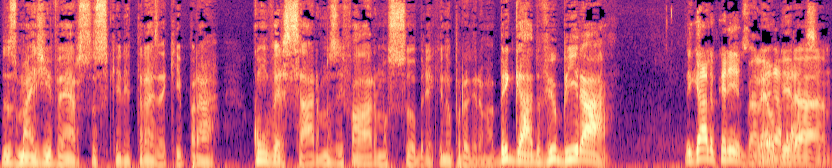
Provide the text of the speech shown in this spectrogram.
dos mais diversos que ele traz aqui para conversarmos e falarmos sobre aqui no programa. Obrigado, viu, Bira? Obrigado, querido. Valeu, Bira.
